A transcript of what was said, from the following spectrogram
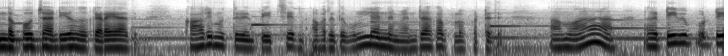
எந்த பூச்சாண்டியும் இங்கே கிடையாது. காளிமுத்துவின் பேச்சில் அவரது உள்ளெண்ணம் நன்றாக புலப்பட்டது. ஆமாம் அங்கே டிவி போட்டி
